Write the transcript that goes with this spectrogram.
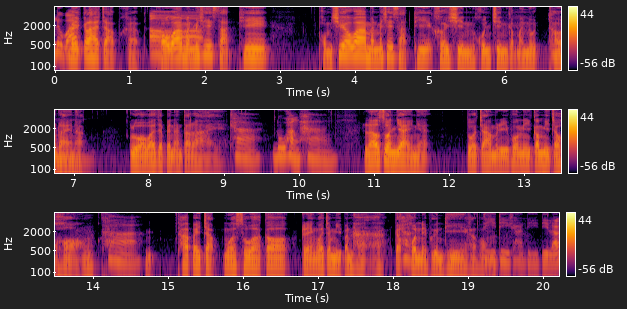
หรือว่าไม่กล้าจับครับอ๋อเพราะว่ามันไม่ใช่สัตว์ที่ ผมเชื่อว่ามันไม่ใช่สัตว์ที่เคยชินคุ้นชินกับมนุษย์เท่าไหร่นัก กลัวว่าจะเป็นอันตรายค่ะ ดูห่างแล้วส่วนใหญ่เนี่ย ตัวจามารีพวกนี้ก็มีเจ้าของๆค่ะ ถ้าไปจับมัวซัวก็เกรงว่าจะมีปัญหากับค่ะคนในพื้นที่ครับผม ดีดีค่ะ ดีดีแล้ว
